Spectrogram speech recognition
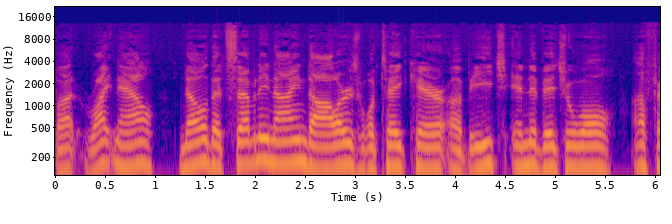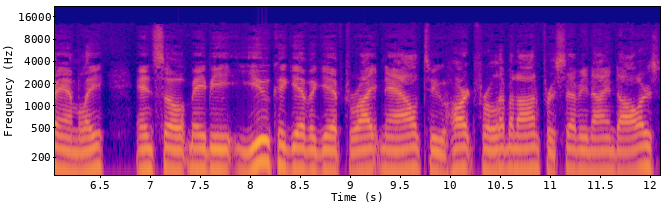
But right now, know that $79 will take care of each individual a family. And so maybe you could give a gift right now to Heart for Lebanon for $79.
